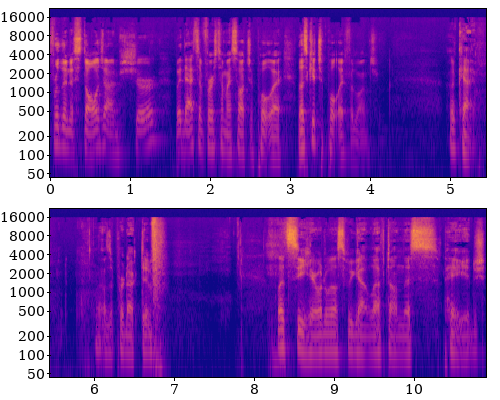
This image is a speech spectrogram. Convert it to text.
for the nostalgia, I'm sure. But that's the first time I saw Chipotle. Let's get Chipotle for lunch. Okay, that was a productive. let's see here. What else we got left on this page?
